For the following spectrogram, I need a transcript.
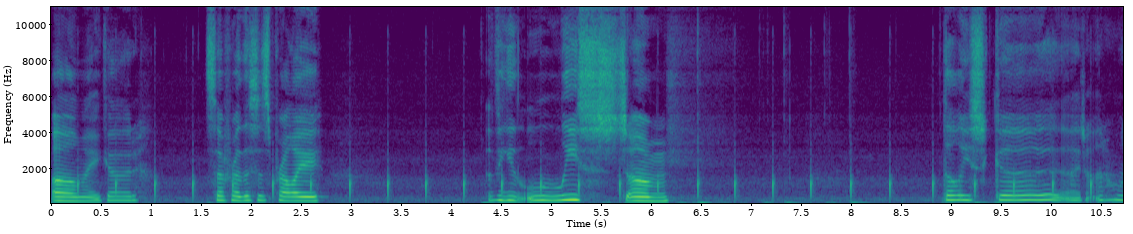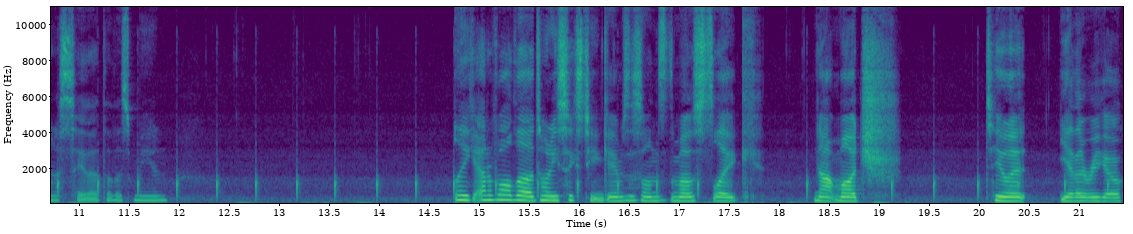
Oh my god. So far, this is probably the least, um... The least good... I don't, I don't want to say that, though, that's mean like out of all the 2016 games, this one's the most like not much to it. Yeah, there we go.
